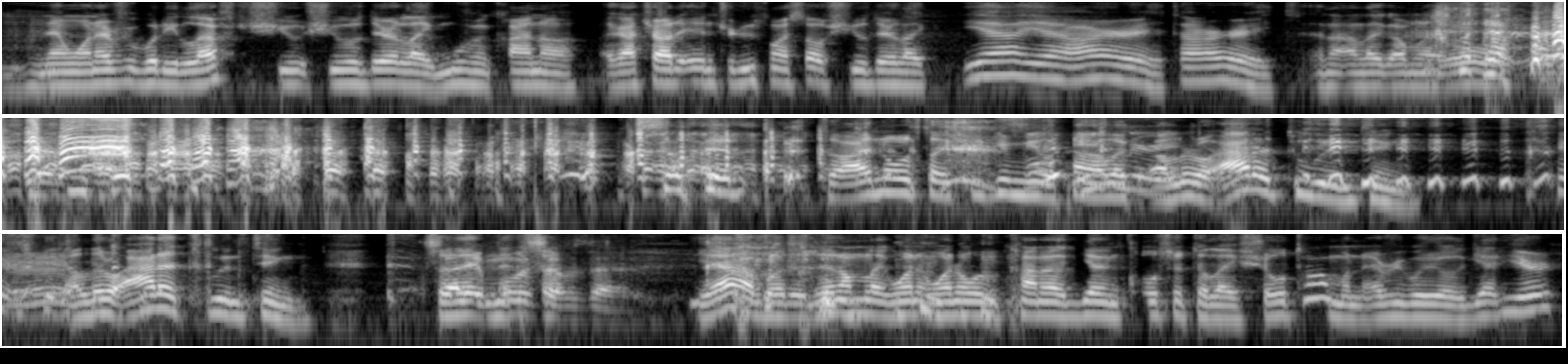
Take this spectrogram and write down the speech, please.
Mhm. And then when everybody left, she she was there like moving kind of like I tried to introduce myself. She was there like, yeah, yeah, all right, all right, and I like I'm like, oh. so, then, so I know it's like she give me So kind of like a little attitude and thing, a little attitude and thing. So the then, moves so- of that. Yeah, but then I'm like, when when it was kind of getting closer to like showtime, when everybody will get here,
